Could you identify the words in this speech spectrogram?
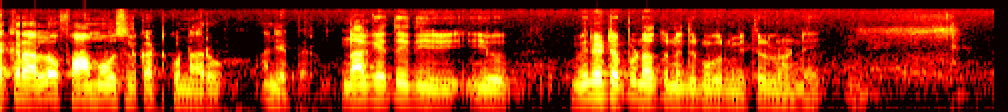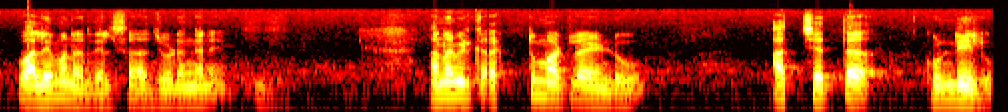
ఎకరాల్లో ఫామ్ హౌస్లు కట్టుకున్నారు అని చెప్పారు. నాకైతే ఇది వినేటప్పుడు నాతో ఇద్దరు ముగ్గురు మిత్రులు ఉండే. వాళ్ళు ఏమన్నారు తెలుసా? చూడంగానే అన్న వీడు కరెక్ట్ మాట్లాడిండు. ఆ చెత్త కుండీలు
